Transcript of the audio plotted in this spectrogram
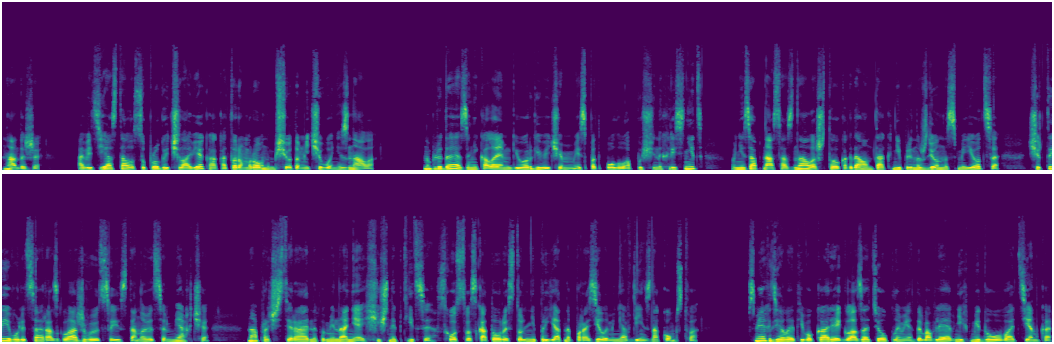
Надо же, а ведь я стала супругой человека, о котором ровным счетом ничего не знала. Наблюдая за Николаем Георгиевичем из-под полуопущенных ресниц, внезапно осознала, что когда он так непринужденно смеется, черты его лица разглаживаются и становятся мягче — напрочь стирая напоминание о хищной птице, сходство с которой столь неприятно поразило меня в день знакомства. Смех делает его карие глаза теплыми, добавляя в них медового оттенка,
